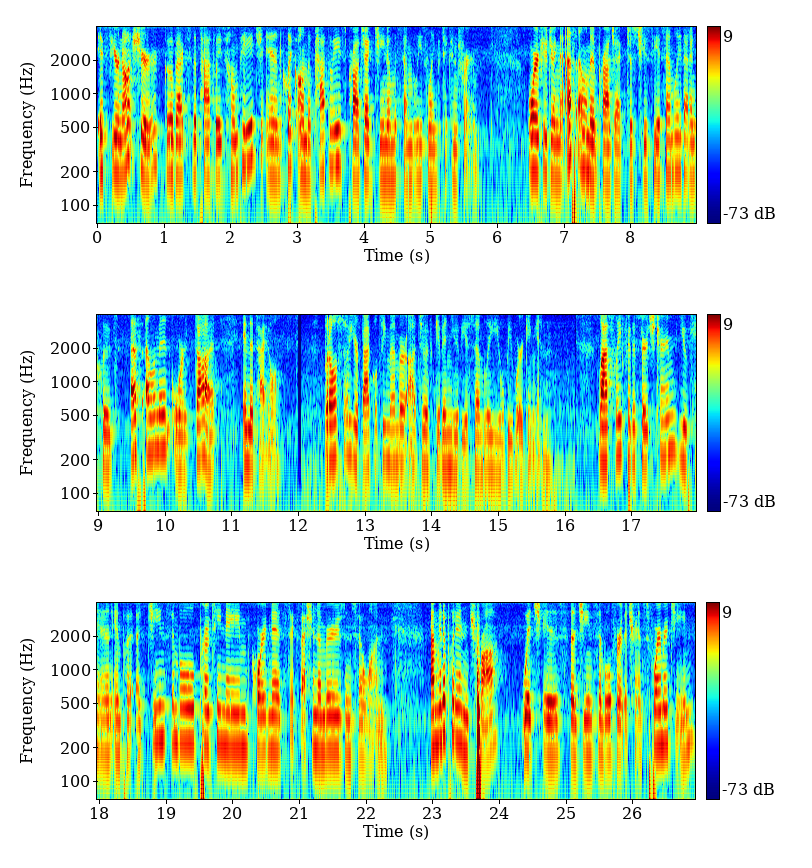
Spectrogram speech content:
If you're not sure, go back to the Pathways homepage and click on the Pathways Project Genome Assemblies link to confirm. Or if you're doing the F element project, just choose the assembly that includes F element or dot in the title. But also, your faculty member ought to have given you the assembly you'll be working in. Lastly, for the search term, you can input a gene symbol, protein name, coordinates, accession numbers, and so on. I'm going to put in TRA, which is the gene symbol for the transformer gene.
